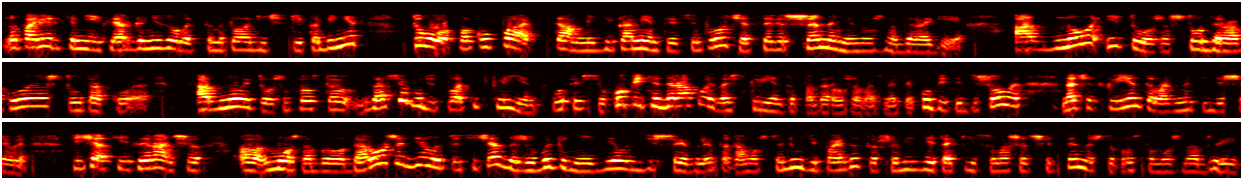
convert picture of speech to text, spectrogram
но поверьте мне, если организовывать стоматологический кабинет, то покупать там медикаменты и все прочее совершенно не нужно дорогие. Одно и то же, что дорогое, что такое одно и то же. Просто за все будет платить клиент. Вот и все. Купите дорогой, значит, клиента подороже возьмете. Купите дешевое, значит, клиента возьмете дешевле. Сейчас, если раньше э, можно было дороже делать, то сейчас даже выгоднее делать дешевле, потому что люди пойдут, потому что везде такие сумасшедшие цены, что просто можно одуреть.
